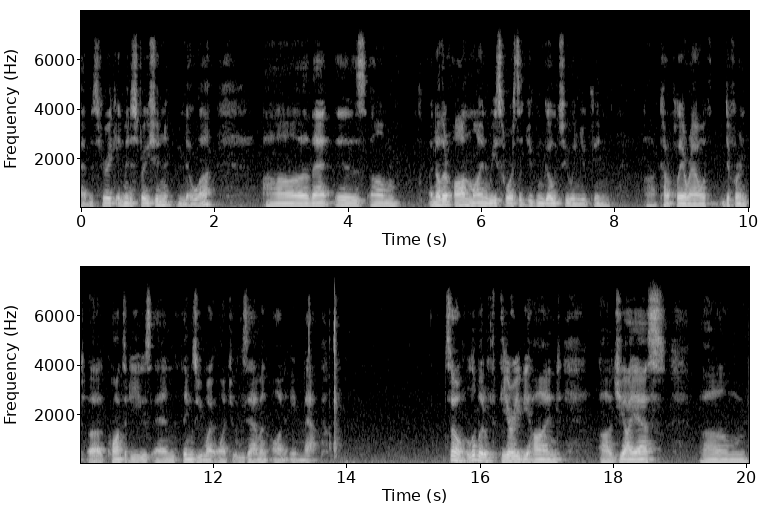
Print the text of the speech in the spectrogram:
Atmospheric Administration, NOAA. Uh, that is um, another online resource that you can go to and you can uh, kind of play around with different uh, quantities and things you might want to examine on a map. So a little bit of theory behind uh, GIS. Um,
